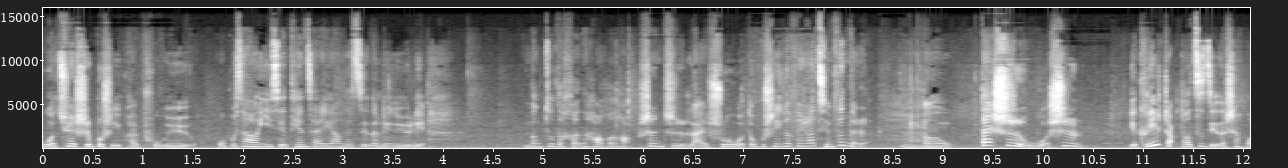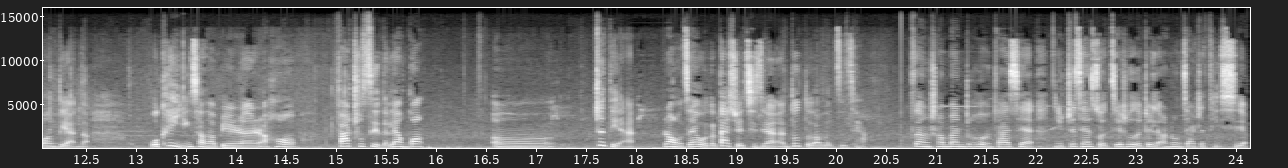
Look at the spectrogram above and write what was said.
我确实不是一块璞玉，我不像一些天才一样在自己的领域里能做得很好很好，甚至来说我都不是一个非常勤奋的人。嗯，但是我是也可以找到自己的闪光点的，我可以影响到别人，然后发出自己的亮光。嗯，这点让我在我的大学期间都得到了自洽。在上班之后，你发现你之前所接受的这两种价值体系，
